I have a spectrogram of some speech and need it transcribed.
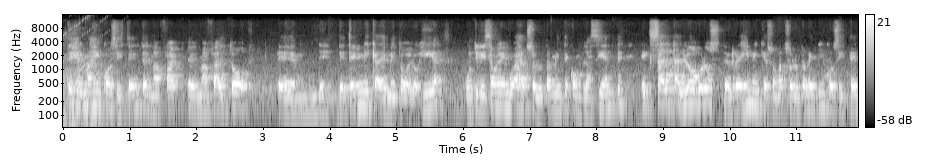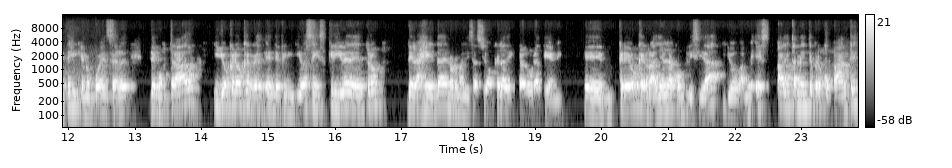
Este es el más inconsistente, el más, el más falto eh, de, técnica, de metodología, utiliza un lenguaje absolutamente complaciente, exalta logros del régimen que son absolutamente inconsistentes y que no pueden ser demostrados, y yo creo que en definitiva se inscribe dentro de la agenda de normalización que la dictadura tiene. Eh, creo que raya en la complicidad. Yo, es altamente preocupante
